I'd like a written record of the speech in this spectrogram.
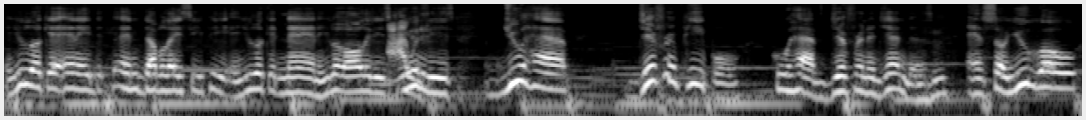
and you look at NA, NAACP, and you look at NAN, and you look at all of these I was- communities. You have different people who have different agendas. Mm-hmm. And so you go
